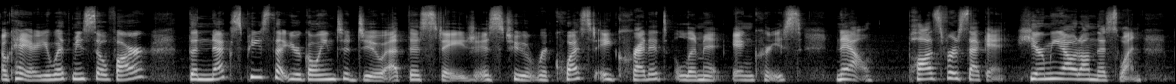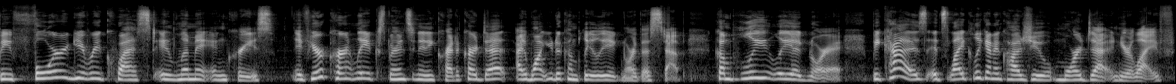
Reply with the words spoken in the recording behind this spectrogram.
Okay, are you with me so far? The next piece that you're going to do at this stage is to request a credit limit increase. Now, pause for a second. Hear me out on this one. Before you request a limit increase, if you're currently experiencing any credit card debt, I want you to completely ignore this step. Completely ignore it because it's likely going to cause you more debt in your life.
